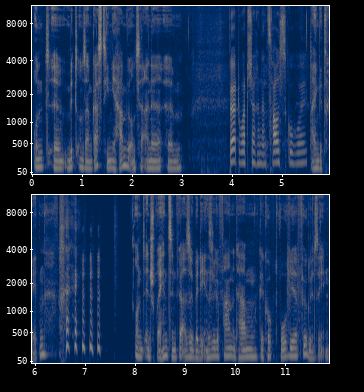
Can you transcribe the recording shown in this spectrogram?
Und äh, mit unserem Gast Tini haben wir uns ja eine ähm, Birdwatcherin ins Haus geholt. eingetreten. und entsprechend sind wir also über die Insel gefahren und haben geguckt, wo wir Vögel sehen.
